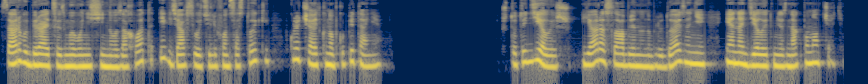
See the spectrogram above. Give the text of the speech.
Сара выбирается из моего несильного захвата и, взяв свой телефон со стойки, включает кнопку питания. «Что ты делаешь?» Я расслабленно наблюдаю за ней, и она делает мне знак помолчать.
